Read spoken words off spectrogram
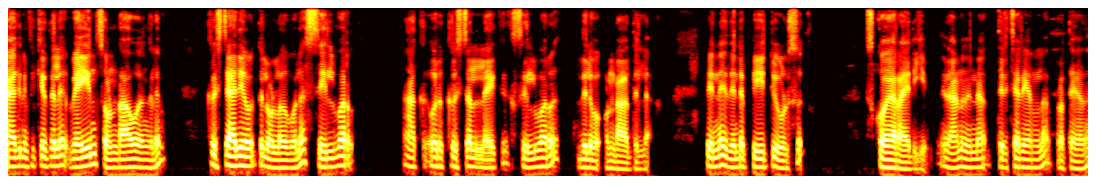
മാഗ്നിഫിക്കത്തിൽ വെയിൻസ് ഉണ്ടാവുമെങ്കിലും ക്രിസ്റ്റാലിയത്തിലുള്ളതുപോലെ സിൽവർ ആ ഒരു ക്രിസ്റ്റലിലേക്ക് സിൽവർ ഇതിൽ ഉണ്ടാകത്തില്ല. പിന്നെ ഇതിന്റെ പീറ്റ്യൂൾസ് സ്ക്വയർ ആയിരിക്കും. ഇതാണ് ഇതിനെ തിരിച്ചറിയാനുള്ള പ്രത്യേകത.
